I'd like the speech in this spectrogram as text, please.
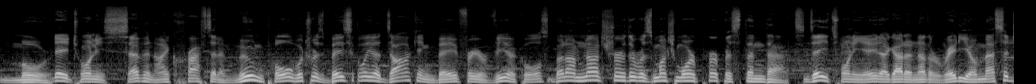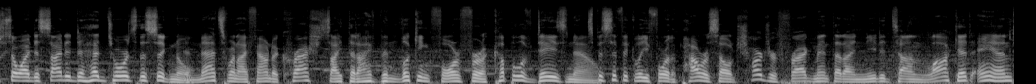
more. Day 27, I crafted a moon pool, which was basically a docking bay for your vehicles, but I'm not sure there was much more purpose than that. Day 28, I got another radio message, so I decided to head towards the signal, and that's when I found a crash site that I've been looking for for a couple of days now, specifically for the power cell charger fragment that I needed to unlock it and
